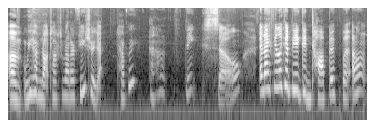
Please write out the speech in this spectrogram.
Um, we have not talked about our future yet, have we? I don't think so. And I feel like it'd be a good topic, but I don't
